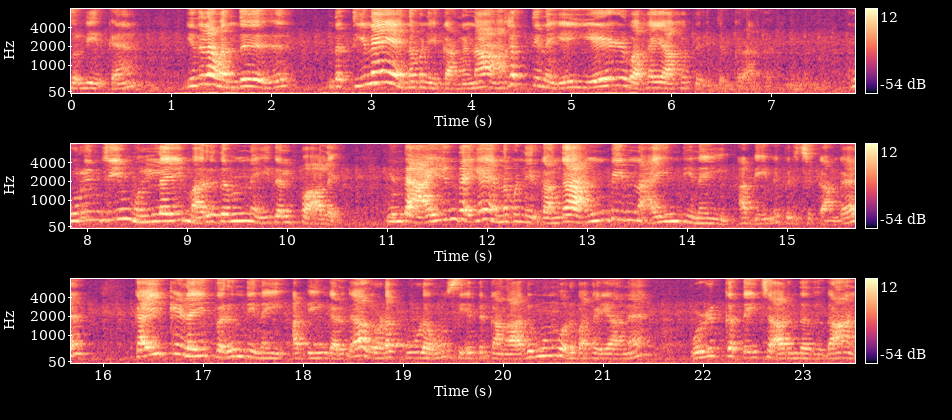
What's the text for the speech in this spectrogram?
சொல்லியிருக்கேன். இதில் வந்து இந்த திணையை என்ன பண்ணியிருக்காங்கன்னா அகத்திணையை ஏழு வகையாக பிரித்திருக்கிறார்கள். குறிஞ்சி முல்லை மருதம் நெய்தல் பாலை. இந்த ஐந்தையும் என்ன பண்ணியிருக்காங்க அன்பின் ஐந்திணை அப்படின்னு பிரிச்சிருக்காங்க. கைக்கிளை பெருந்திணை அப்படிங்கிறது அதோட கூடவும் சேர்த்துருக்காங்க. அதுவும் ஒரு வகையான ஒழுக்கத்தை சார்ந்தது தான்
